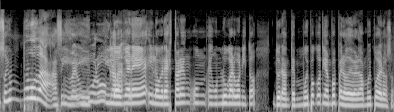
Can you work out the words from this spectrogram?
soy un Buda así Soy un y, gurú, y carajo. logré y logré estar en un, en un lugar bonito durante muy poco tiempo pero de verdad muy poderoso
